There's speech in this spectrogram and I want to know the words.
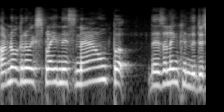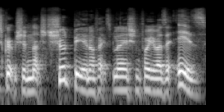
I'm not going to explain this now, but there's a link in the description that should be enough explanation for you as it is,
